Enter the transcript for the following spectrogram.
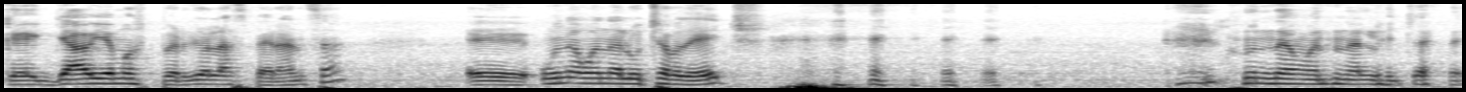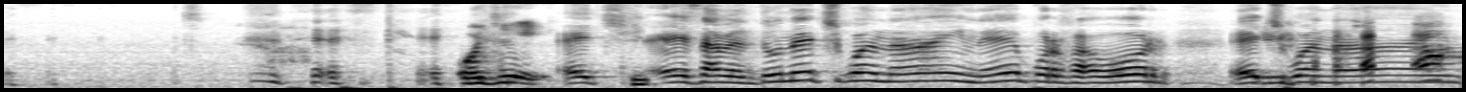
que ya habíamos perdido la esperanza. Eh, una buena lucha de Edge. una buena lucha de Edge. Este, Oye, Edge, es aventura Edge One Nine, eh, por favor. Edge One Nine.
